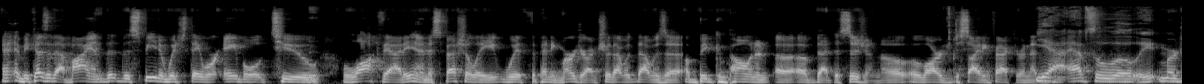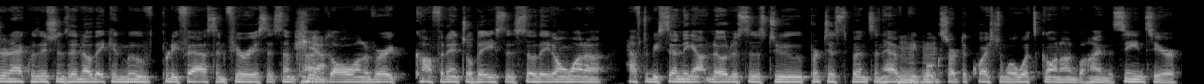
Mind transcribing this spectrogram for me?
And because of that buy-in, the, the speed in which they were able to lock that in, especially with the pending merger, I'm sure that was that was a, a big component uh, of that decision, a, a large deciding factor in that. Yeah, absolutely. Merger and acquisitions, I know they can move pretty fast and furious at sometimes Yeah. all on a very confidential basis. So they don't want to have to be sending out notices to participants and have people start to question, well, what's going on behind the scenes here?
